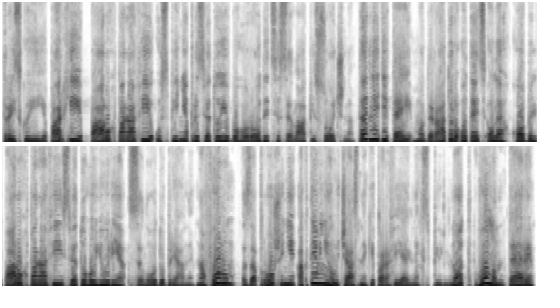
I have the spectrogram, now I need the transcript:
Стрийської єпархії, парох парафії Успіння Пресвятої Богородиці села Пісочна. Та для дітей модератор отець Олег Кобель, парох парафії святого Юрія, село Добряни. На форум запрошені активні учасники парафіяльних спільнот, волонтери,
